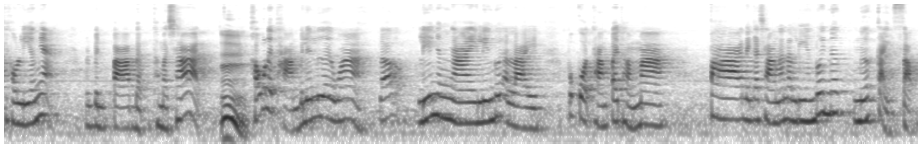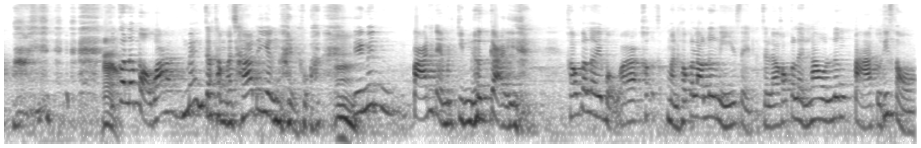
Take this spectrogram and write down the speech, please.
ที่เขาเลี้ยงเนี่ย มันเป็นปลาแบบธรรมชาติอืมเขาก็เลยถามไปเรื่อยๆว่า แล้วเลี้ยงยังไงเลี้ยงด้วยอะไร ปรากฏถามไปถามมาปลาในกระชังนั้นนะเลี้ยงด้วยเนื้อเนื้อไก่สับอ้าวเขาก็เลยบอกว่าแม่งจะธรรมชาติได้ยังไงวะอืมเลี้ยงด้วยปลาที่ไหนมันกินเนื้อไก่เขาก็เลยบอกว่าเขาเหมือนเขาก็เล่าเรื่องนี้เสร็จเสร็จแล้วเขาก็เลยเล่าเรื่องปลาตัวที่สอง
